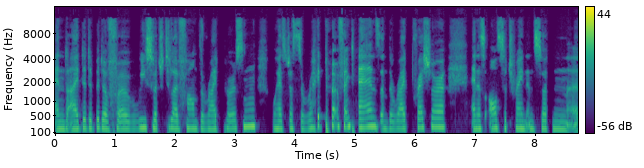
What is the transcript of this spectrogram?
and I did a bit of uh, research till I found the right person who has just the right perfect hands and the right pressure and is also trained in certain uh,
